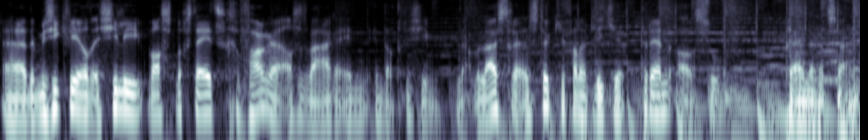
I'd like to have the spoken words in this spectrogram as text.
Eh, de muziekwereld in Chili was nog steeds gevangen, als het ware, in, in dat regime. Nou, we luisteren een stukje van het liedje Tren al Sur, Trein naar het zuiden.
